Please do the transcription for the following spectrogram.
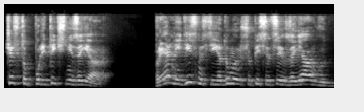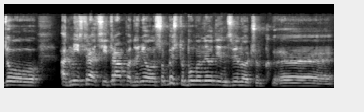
чисто політичні заяви. В реальній дійсності, я думаю, що після цих заяв до адміністрації Трампа до нього особисто було не один дзвіночок е,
